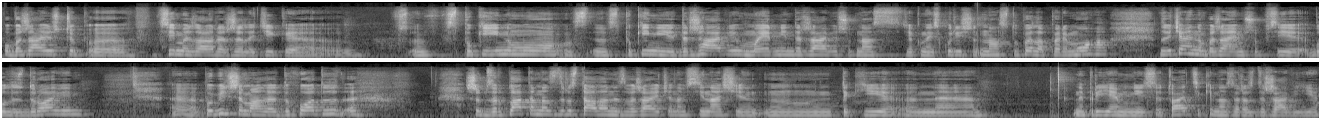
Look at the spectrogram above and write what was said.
Побажаю, щоб е, всі ми зараз жили тільки е, в- спокійному, в спокійній державі, в мирній державі, щоб нас якнайскоріше наступила перемога. Звичайно, бажаємо, щоб всі були здорові, е, побільше мали доходу. Щоб зарплата в нас зростала, незважаючи на всі наші такі не, неприємні ситуації, які в нас зараз в державі є.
